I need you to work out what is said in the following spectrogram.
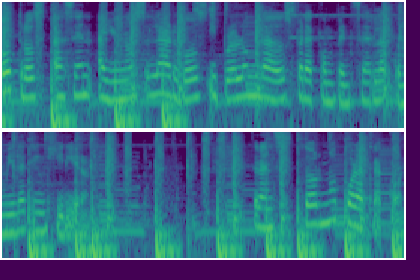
Otros hacen ayunos largos y prolongados para compensar la comida que ingirieron. Trastorno por atracón.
